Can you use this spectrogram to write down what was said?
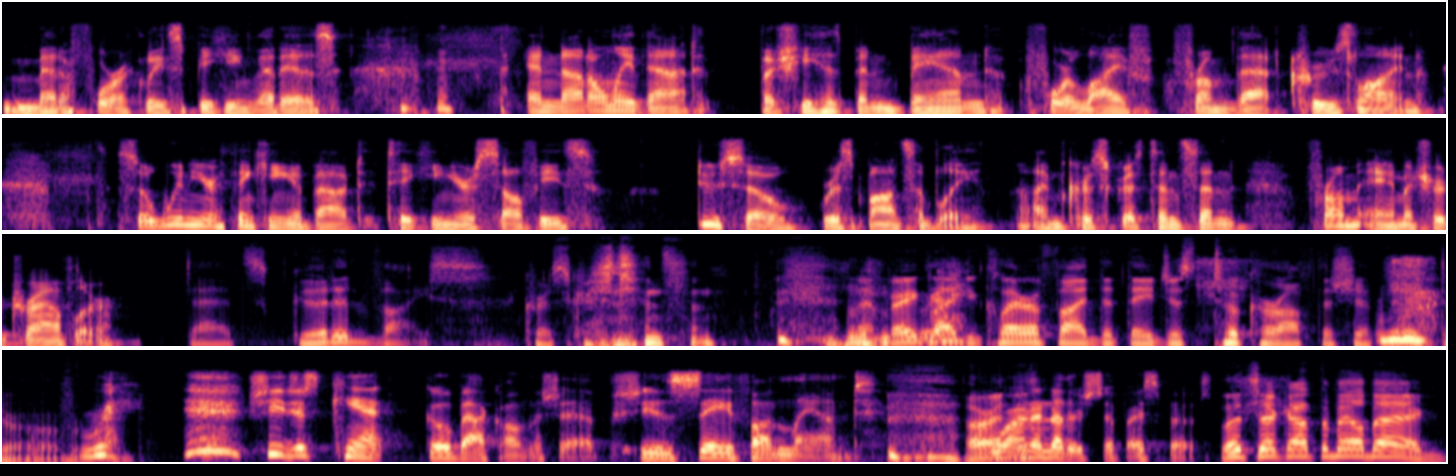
metaphorically speaking, that is. and not only that, but she has been banned for life from that cruise line. So when you're thinking about taking your selfies, do so responsibly. I'm Chris Christensen from Amateur Traveler. That's good advice, Chris Christensen. and I'm very glad right. you clarified that they just took her off the ship and throw her over. Right. She just can't go back on the ship. She is safe on land. All right, or on another ship, I suppose. Let's check out the mailbag.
